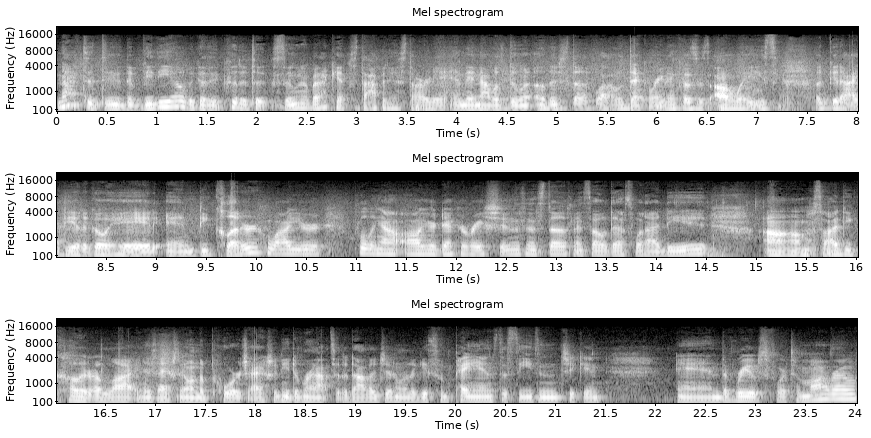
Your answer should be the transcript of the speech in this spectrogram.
not to do the video because it could have took sooner but I kept stopping and starting and then I was doing other stuff while I was decorating because it's always a good idea to go ahead and declutter while you're pulling out all your decorations and stuff and so that's what I did um, so I decolored a lot and it's actually on the porch I actually need to run out to the Dollar General to get some pans to season the chicken and the ribs for tomorrow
